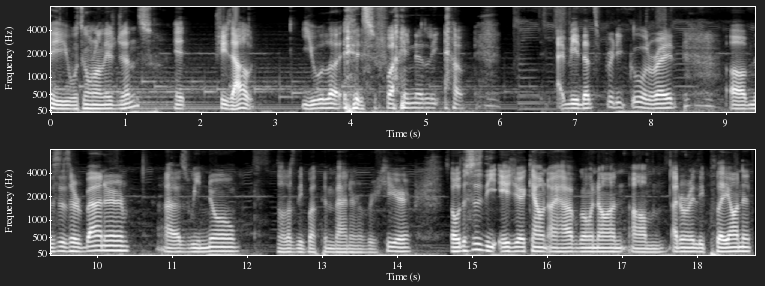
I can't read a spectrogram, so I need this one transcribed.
Hey, what's going on, ladies and gents? It, she's out. Eula is finally out. I mean, that's pretty cool, right? Um, this is her banner, as we know, as well as the weapon banner over here. So this is the AJ account I have going on. Um, I don't really play on it,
